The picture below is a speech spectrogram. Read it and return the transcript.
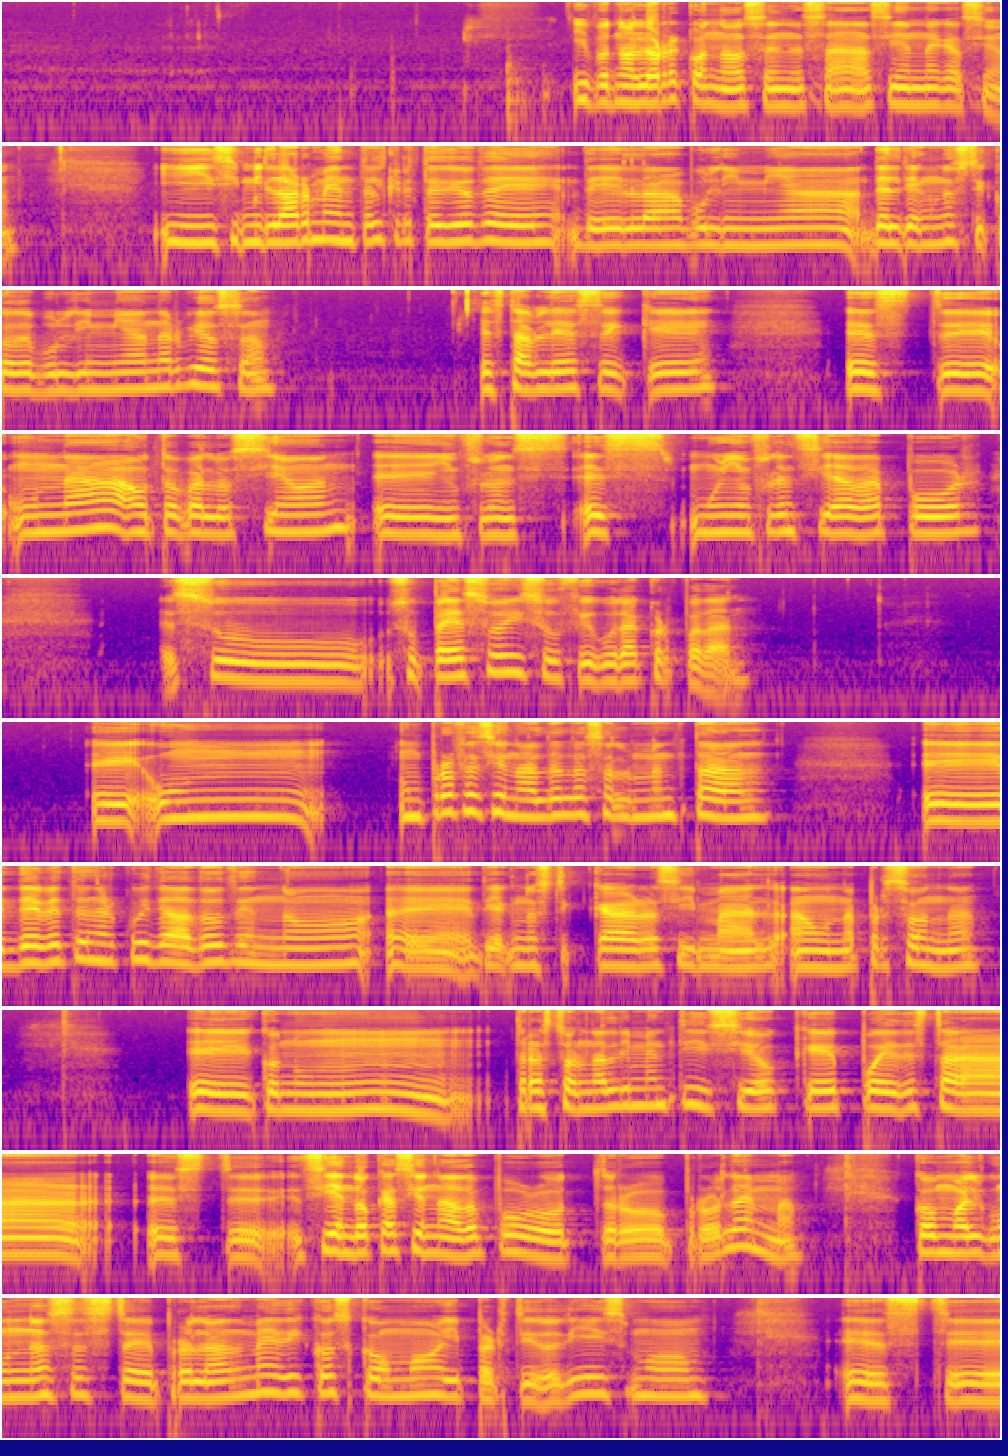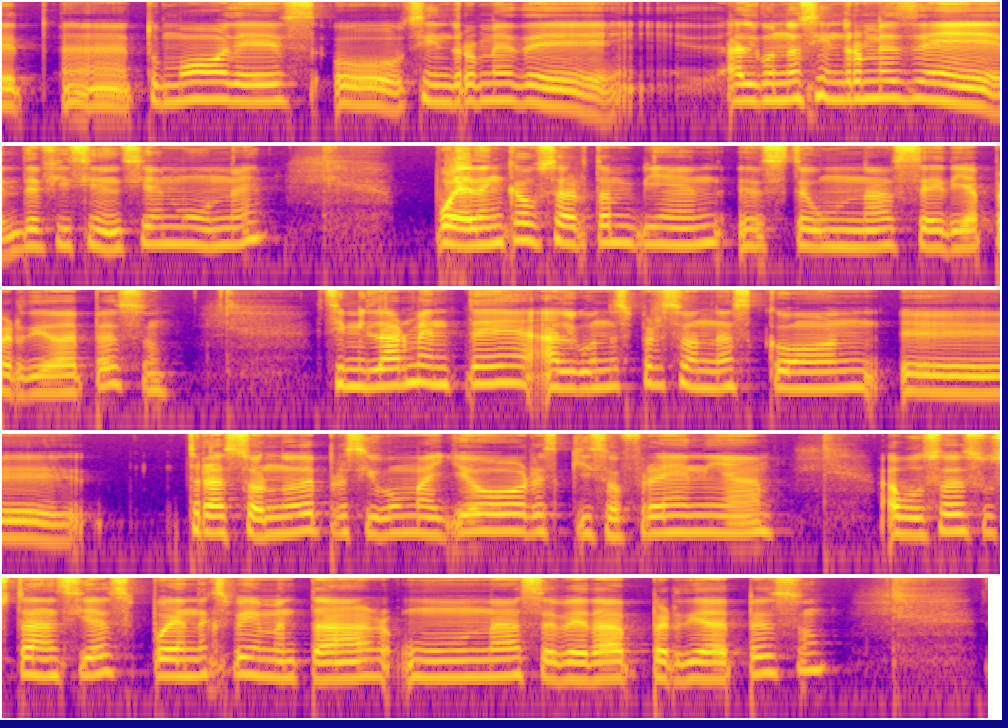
Y pues no lo reconocen esa así en negación. Y similarmente el criterio de la bulimia, del diagnóstico de bulimia nerviosa, establece que este, una autoevaluación eh, es muy influenciada por su, peso y su figura corporal. Eh, un, profesional de la salud mental eh, debe tener cuidado de no diagnosticar así mal a una persona con un trastorno alimenticio que puede estar este, siendo ocasionado por otro problema como algunos este, problemas médicos como hipertiroidismo, este, eh, tumores o síndrome de algunos síndromes de deficiencia inmune pueden causar también una seria pérdida de peso. Similarmente, algunas personas con eh, trastorno depresivo mayor, esquizofrenia, abuso de sustancias, pueden experimentar una severa pérdida de peso.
